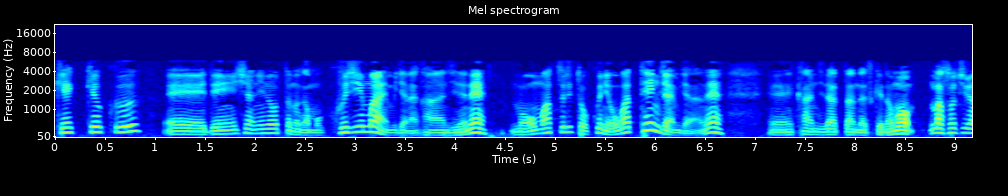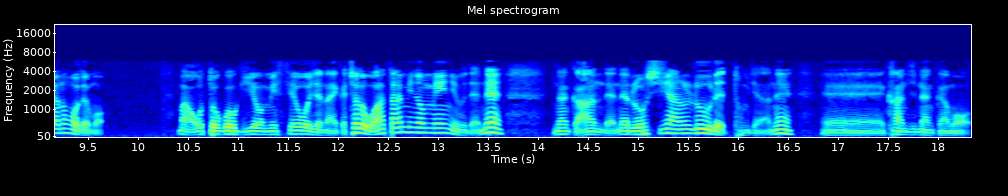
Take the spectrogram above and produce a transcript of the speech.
結局、えー、電車に乗ったのがもう9時前みたいな感じでね、もうお祭りとっくに終わってんじゃんみたいなね、えー、感じだったんですけども、まあそちらの方でも、まあ男気を見せようじゃないか。ちょっとワタミのメニューでね、なんかあんだよね、ロシアンルーレットみたいなね、えー、感じなんかも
